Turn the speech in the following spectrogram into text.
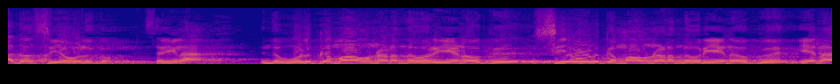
அதான் சுய ஒழுக்கம். சரிங்களா? இந்த ஒழுக்கமாகவும் நடந்த ஒரு ஏனோக்கு சுய ஒழுக்கமாகவும் நடந்த ஒரு ஏனோக்கு ஏன்னா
